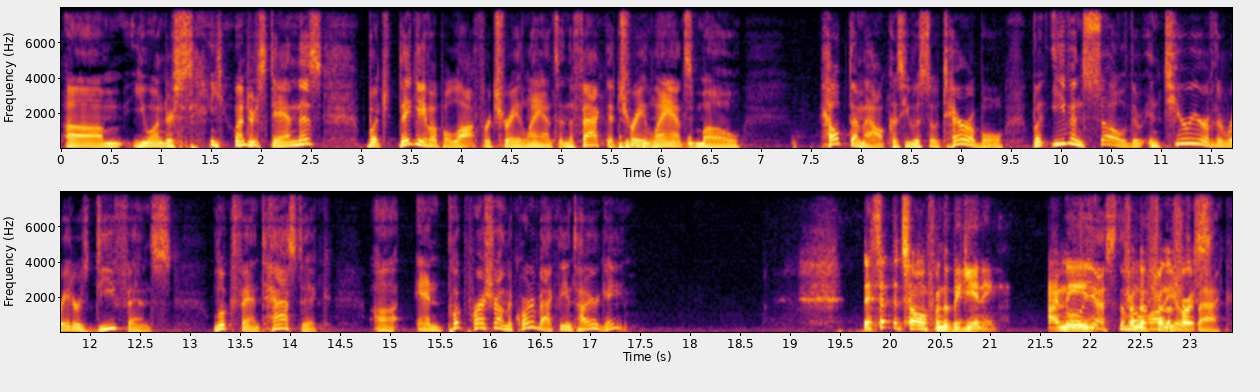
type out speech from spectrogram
um, you you understand this, but they gave up a lot for Trey Lance, and the fact that Trey Lance Mo helped them out because he was so terrible. But even so, the interior of the Raiders' defense looked fantastic uh, and put pressure on the quarterback the entire game. They set the tone from the beginning. I oh, mean, oh, yes, the from the from the first back.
